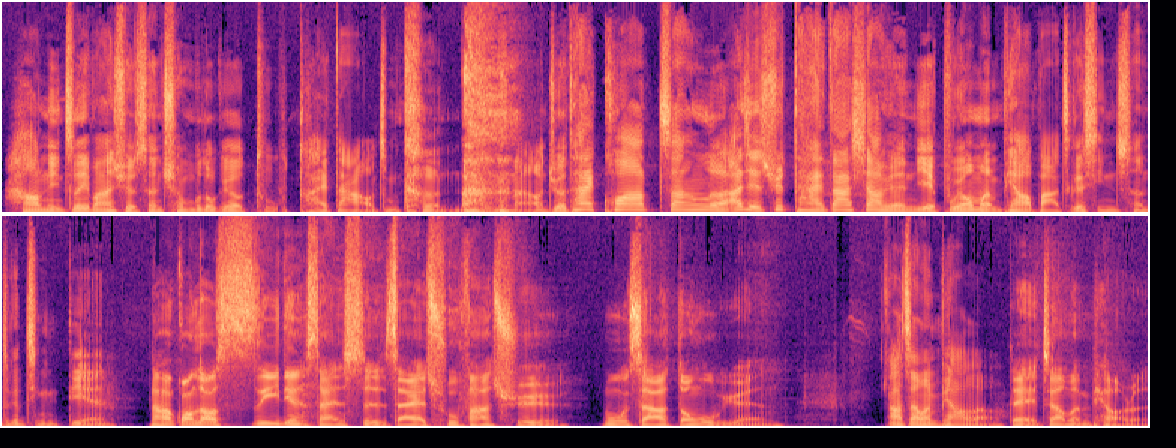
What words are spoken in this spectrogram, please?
好，你这一班学生全部都给我读台大哦？怎么可能呢、啊？我觉得太夸张了，而且去台大校园也不用门票吧？这个行程，这个景点，然后逛到十一点三十再出发去木栅动物园，然后交门票了。对，交门票了。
